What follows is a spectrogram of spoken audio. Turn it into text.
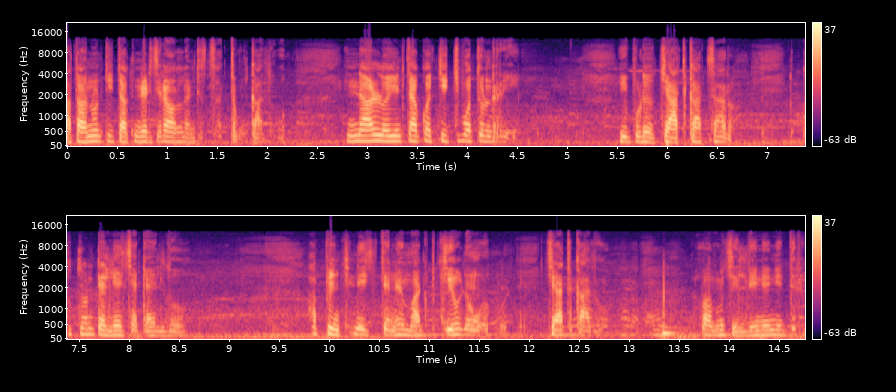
అతను ఇంటి తక్కువ నడిచి రావాలంటే సత్యం కాదు. ఇన్నాళ్ళు ఇంటి వచ్చి ఇచ్చిపోతుండ్రి. ఇప్పుడు చేత కాదు సార్. కూర్చుంటే లేచేకాయలు ఆ పెన్షన్ ఇస్తేనే మాకు జీవనం చేత కాదు. అమ్మ చెల్లి నేను ఇద్దరు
